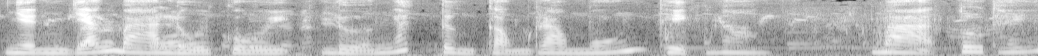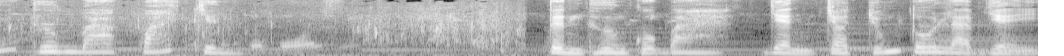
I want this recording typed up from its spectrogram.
Nhìn dáng ba lụi cụi, lửa ngắt từng cọng rau muống thiệt non, mà tôi thấy thương ba quá chừng. Tình thương của ba dành cho chúng tôi là vậy,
